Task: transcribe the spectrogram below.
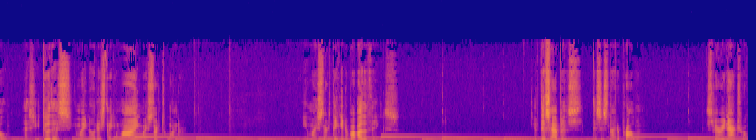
Now, as you do this, you might notice that your mind might start to wander. You might start thinking about other things. If this happens, this is not a problem. It's very natural.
